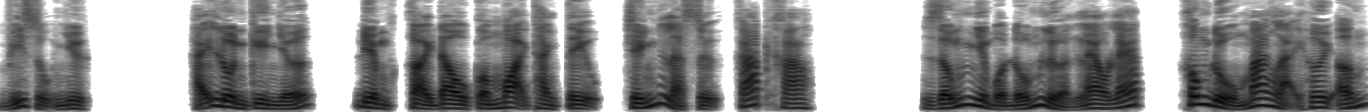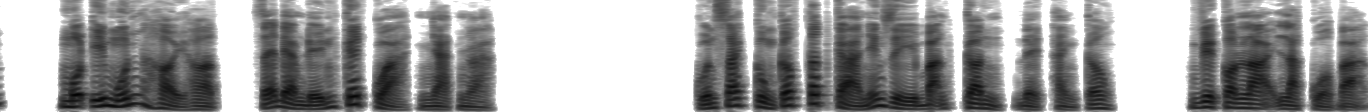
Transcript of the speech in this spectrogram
Ví dụ như, hãy luôn ghi nhớ, điểm khởi đầu của mọi thành tựu chính là sự khát khao giống như một đốm lửa leo lét, không đủ mang lại hơi ấm. Một ý muốn hời hợt sẽ đem đến kết quả nhạt nhòa. Cuốn sách cung cấp tất cả những gì bạn cần để thành công. Việc còn lại là của bạn.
